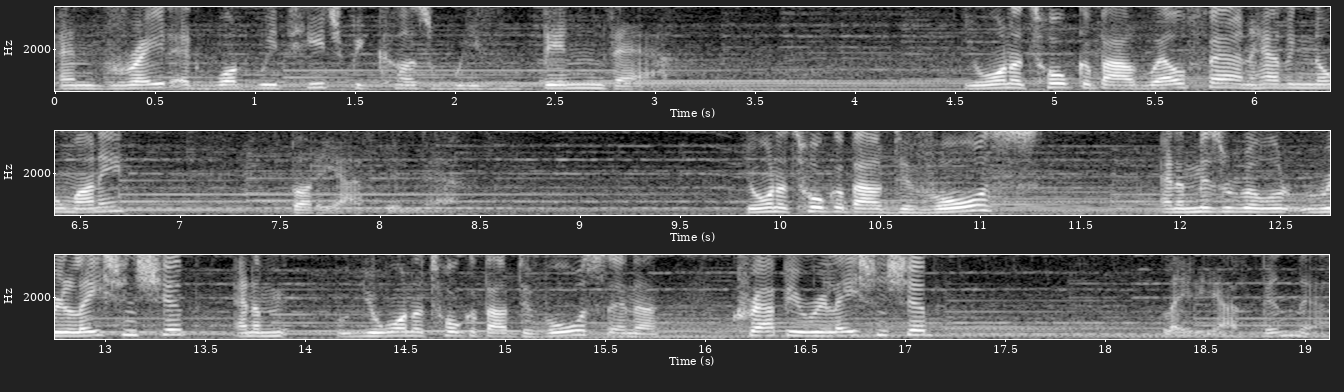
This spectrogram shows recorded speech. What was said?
and great at what we teach? Because we've been there. You want to talk about welfare and having no money? Buddy, I've been there. You want to talk about divorce and a miserable relationship? And a, you want to talk about divorce and a crappy relationship? Lady, I've been there.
